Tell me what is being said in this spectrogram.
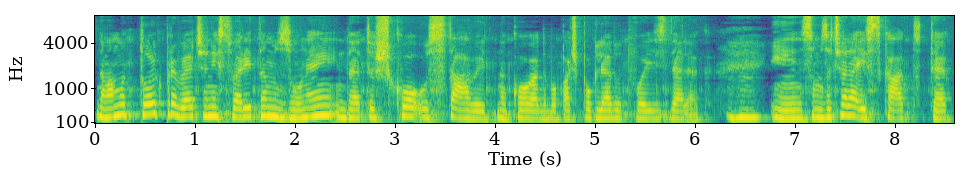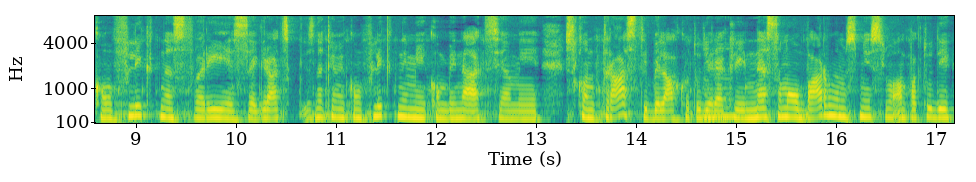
da imamo toliko prevečenih stvari tam zunaj in da je težko ustaviti nekoga, da bo pač pogledal tvoj izdelek. Uh -huh. In sem začela iskati te konfliktne stvari in se igrati z- nekimi konfliktnimi kombinacijami, s kontrasti, bi lahko tudi uh -huh. rekli, ne samo v barvnem smislu, ampak tudi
